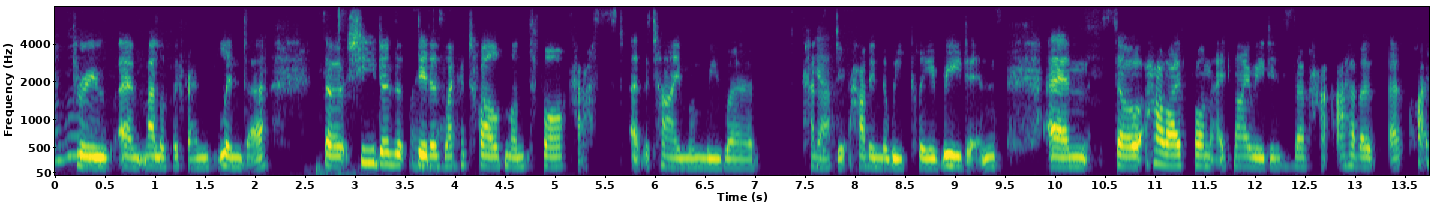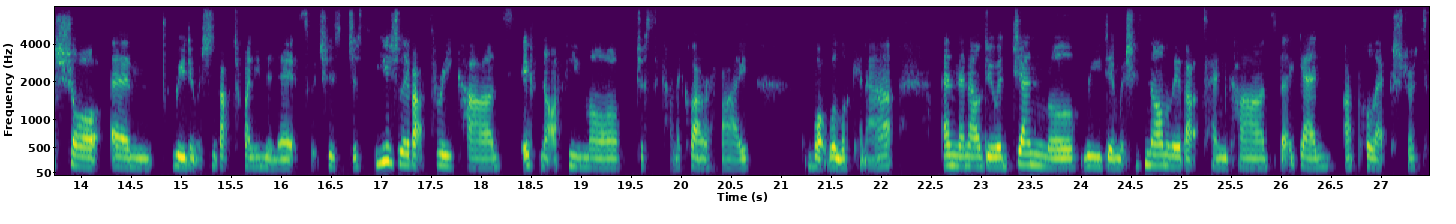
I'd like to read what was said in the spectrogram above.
mm-hmm. through um, my lovely friend Linda. So she does did us like a 12 month forecast at the time when we were kind yeah. of do, having the weekly readings. Um, so how I formatted my readings is I've ha- I have a, a, quite a short um, reading, which is about 20 minutes, which is just usually about three cards, if not a few more, just to kind of clarify what we're looking at and then I'll do a general reading, which is normally about 10 cards, but again, I pull extra to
